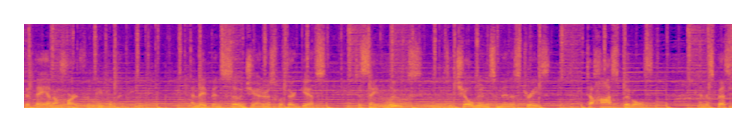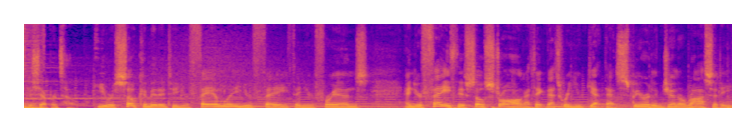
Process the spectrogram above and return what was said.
that they had a heart for people in need. And they've been so generous with their gifts to St. Luke's, to children's ministries, to hospitals, and especially to Shepherd's Hope. You are so committed to your family, your faith, and your friends. And your faith is so strong. I think that's where you get that spirit of generosity.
